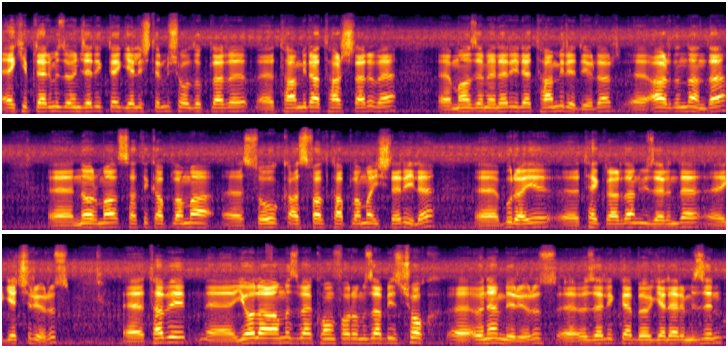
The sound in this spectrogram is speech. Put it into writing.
ekiplerimiz öncelikle geliştirmiş oldukları e, tamirat harçları ve e, malzemeleriyle tamir ediyorlar. E, ardından da e, normal sati kaplama, e, soğuk asfalt kaplama işleriyle e, burayı e, tekrardan üzerinde e, geçiriyoruz. E, tabii e, yol ağımız ve konforumuza biz çok e, önem veriyoruz. E, özellikle bölgelerimizin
